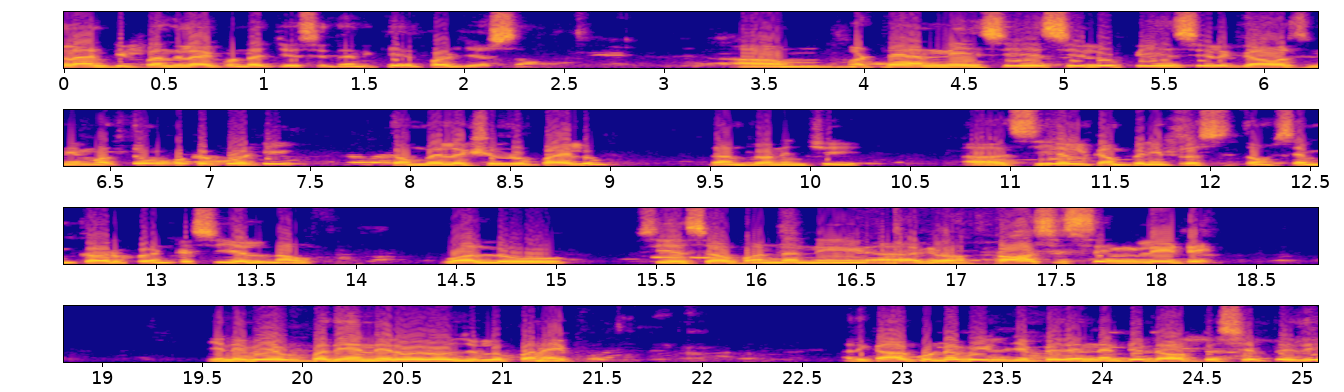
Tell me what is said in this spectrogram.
ఎలాంటి ఇబ్బంది లేకుండా చేసేదానికి ఏర్పాటు చేస్తాం. మొత్తం అన్ని సిఎస్సీలు పిఎస్సీలకు కావాల్సినవి మొత్తం ఒక కోటి తొంభై లక్షల రూపాయలు దాంట్లో నుంచి సిఎల్ కంపెనీ ప్రస్తుతం సెమ్కార్ప్ అంటే సిఎల్ నౌ వాళ్ళు సిఎస్ఆర్ ఫండ్ అన్ని ప్రాసెసింగ్ లేట్ అయింది ఎనిమిది ఒక పదిహేను ఇరవై రోజుల్లో పని అయిపోతుంది. అది కాకుండా వీళ్ళు చెప్పేది ఏంటంటే డాక్టర్స్ చెప్పేది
